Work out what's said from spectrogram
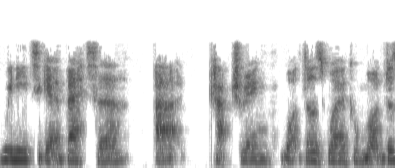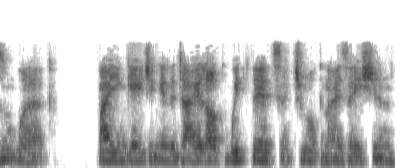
we need to get better at capturing what does work and what doesn't work by engaging in a dialogue with third sector organisation.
